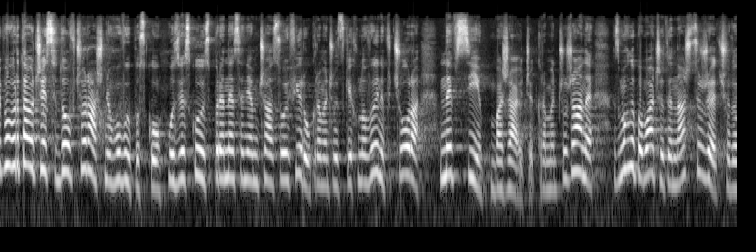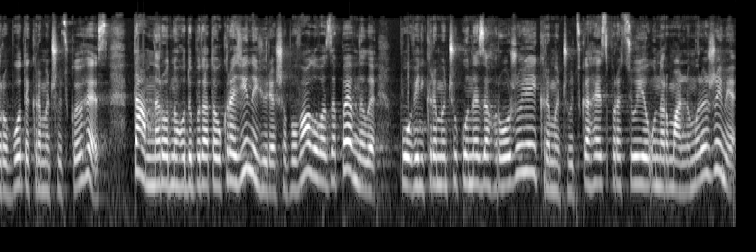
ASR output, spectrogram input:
І повертаючись до вчорашнього випуску, у зв'язку з перенесенням часу ефіру Кременчуцьких новин вчора не всі бажаючі кременчужани змогли побачити наш сюжет щодо роботи Кременчуцької ГЕС. Там народного депутата України Юрія Шаповалова запевнили, повінь Кременчуку не загрожує, і Кременчуцька ГЕС працює у нормальному режимі.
